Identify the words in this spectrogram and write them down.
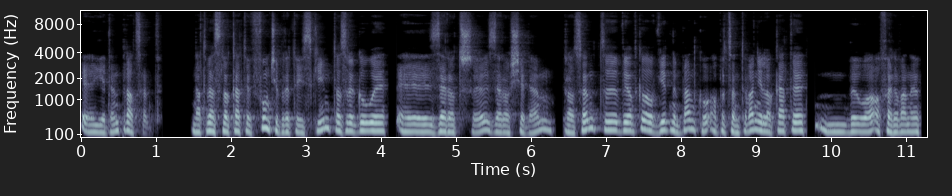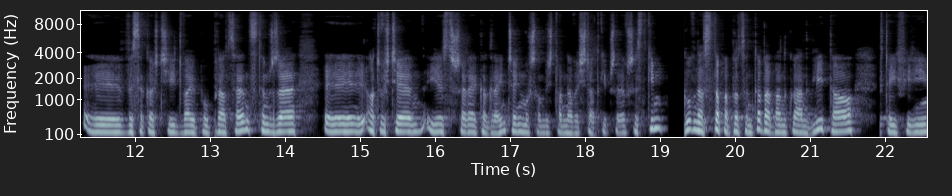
1%. Y, Natomiast lokaty w funcie brytyjskim to z reguły 0,3-0,7%. Y, Wyjątkowo w jednym banku oprocentowanie lokaty mm, było oferowane w wysokości 2,5%, z tym, że oczywiście jest szereg ograniczeń, muszą być to nowe środki przede wszystkim. Główna stopa procentowa Banku Anglii to w tej chwili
